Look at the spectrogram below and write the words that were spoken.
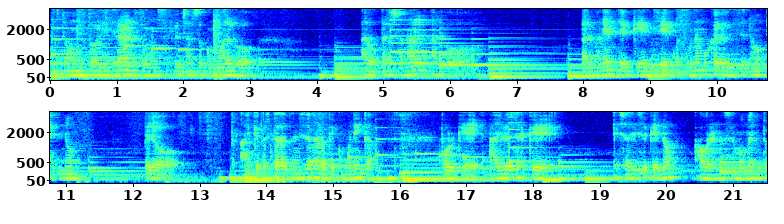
nos tomamos todo literal, nos tomamos el rechazo como algo algo personal, algo permanente, que sí, cuando una mujer dice no, es no, pero hay que prestar atención a lo que comunica, porque hay veces que ella dice que no, ahora no es el momento,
